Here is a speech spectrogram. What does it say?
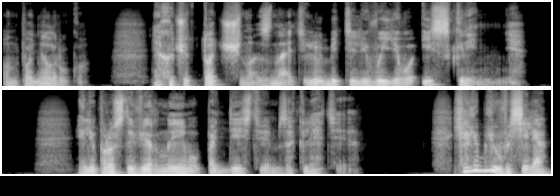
Он поднял руку. — Я хочу точно знать, любите ли вы его искренне или просто верны ему под действием заклятия. Я люблю Василя.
